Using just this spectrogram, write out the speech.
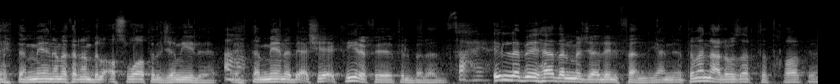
اهتمينا مثلا بالأصوات الجميلة. آه. اهتمينا بأشياء كثيرة في في البلد. صحيح. إلا بهذا المجال الفن. يعني نتمنى على وزارة الثقافة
